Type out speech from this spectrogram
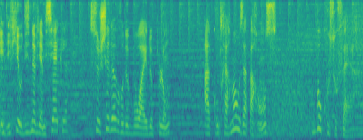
Édifié au XIXe siècle, ce chef-d'œuvre de bois et de plomb a, contrairement aux apparences, beaucoup souffert.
